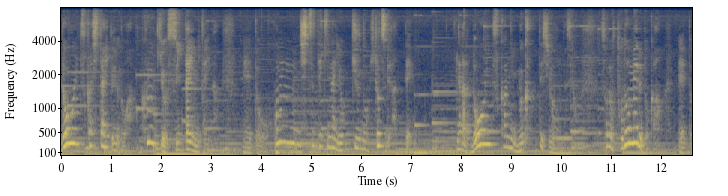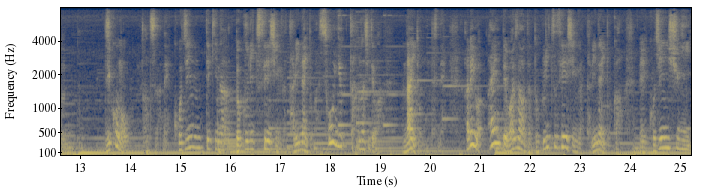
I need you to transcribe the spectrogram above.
同一化したいというのは空気を吸いたいみたいな、えーと、本質的な欲求の一つであってだから同一化に向かってしまうんですよ。それをとどめるとかえーと、自己のなんつうかね個人的な独立精神が足りないとかそういった話ではないと思うんですね。あるいはあえてわざわざ独立精神が足りないとか、えー、個人主義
